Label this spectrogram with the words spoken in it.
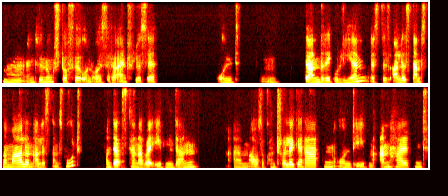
hm, Entzündungsstoffe und äußere Einflüsse und hm, dann regulieren, ist das alles ganz normal und alles ganz gut. Und das kann aber eben dann ähm, außer Kontrolle geraten und eben anhaltend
